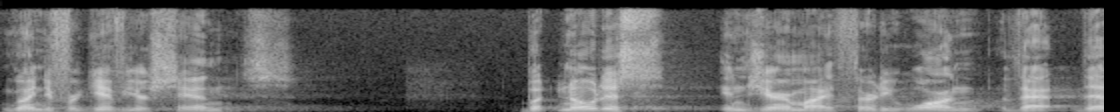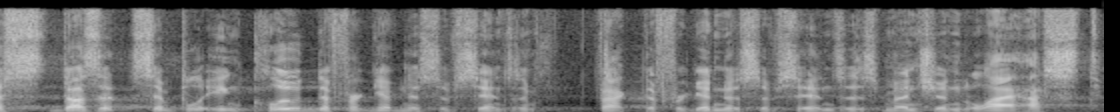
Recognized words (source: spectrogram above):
I'm going to forgive your sins. But notice in Jeremiah 31 that this doesn't simply include the forgiveness of sins. In fact, the forgiveness of sins is mentioned last.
